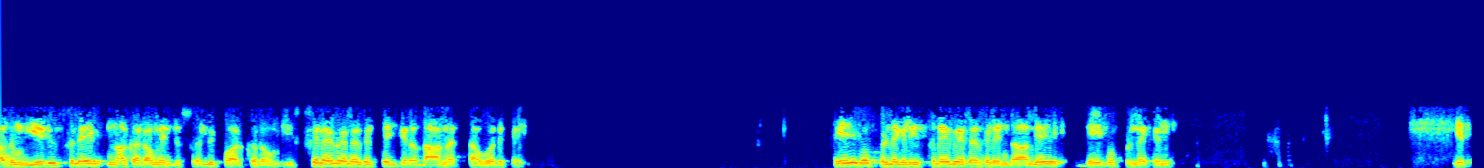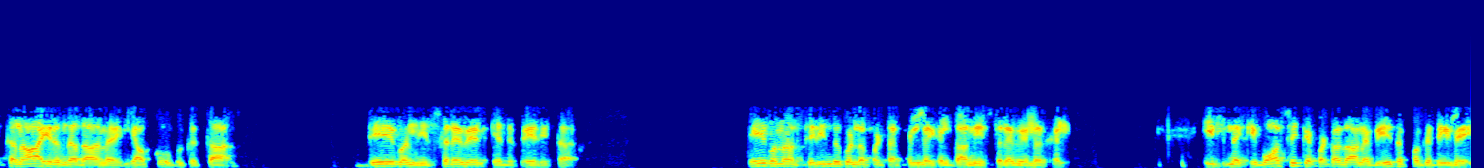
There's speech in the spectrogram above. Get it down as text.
அதுவும் எருசலேம் நகரம் என்று சொல்லி பார்க்கிறோம். இஸ்ரேவேலர்கள் செய்கிறதான தவறுகள். தெய்வ பிள்ளைகள் இஸ்ரேவேலர்கள் என்றாலே தெய்வ பிள்ளைகள். எத்தனா இருந்ததான யாக்கோபுக்குத்தான் தேவன் இஸ்ரேவேல் என்று பெயரிட்டார். தேவனால் தெரிந்து கொள்ளப்பட்ட பிள்ளைகள் தான் இஸ்ரவேலர்கள் இன்னைக்கு வாசிக்கப்பட்டதான வேத பகுதியிலே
